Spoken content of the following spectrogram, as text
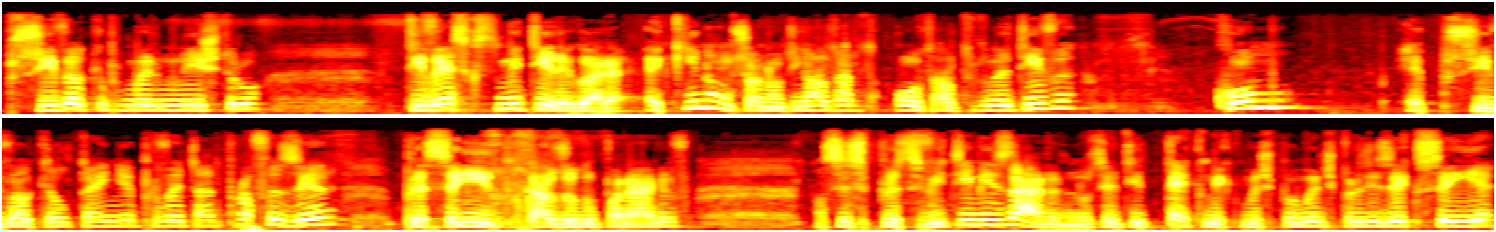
possível que o Primeiro-Ministro tivesse que se demitir. Agora, aqui não só não tinha outra alternativa, como é possível que ele tenha aproveitado para o fazer, para sair por causa do parágrafo, não sei se para se vitimizar, no sentido técnico, mas pelo menos para dizer que saía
